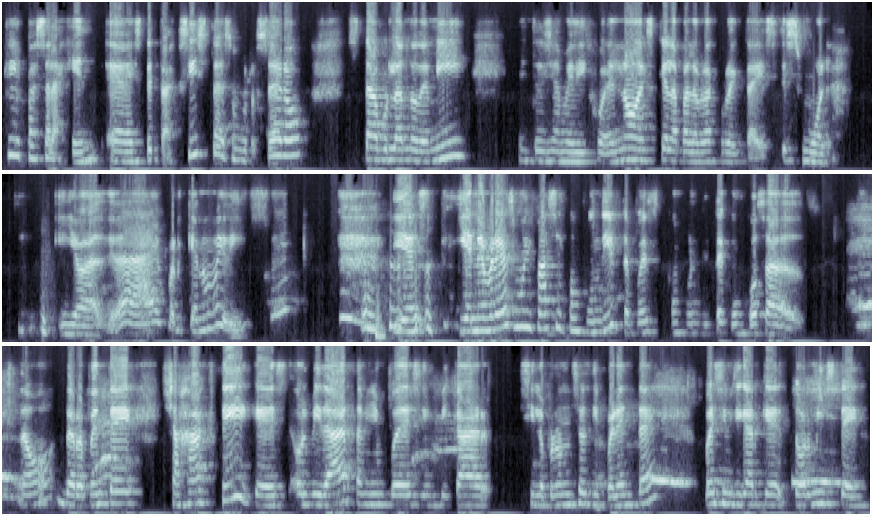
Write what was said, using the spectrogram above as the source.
¿qué le pasa a la gente? Este taxista es un grosero, se está burlando de mí. Entonces ya me dijo él, no, es que la palabra correcta es esmola. Y yo, ay, ¿por qué no me dice? Y, es, y en hebreo es muy fácil confundirte, puedes confundirte con cosas, ¿no? De repente, shahakti, que es olvidar, también puede significar, si lo pronuncias diferente, puede significar que dormiste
